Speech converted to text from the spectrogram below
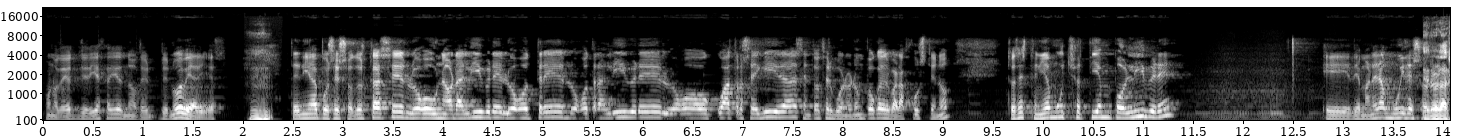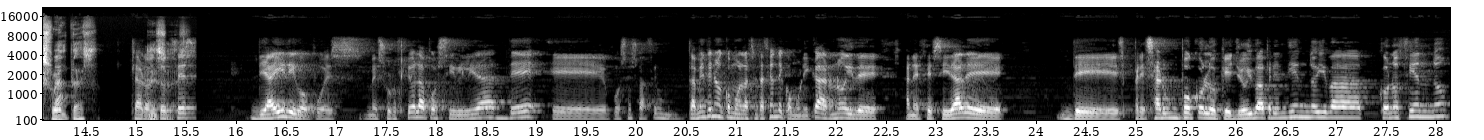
bueno, de, 10 a 10, no, de, 9 a 10. Tenía pues eso, dos clases, luego una hora libre, luego tres, luego otra libre, luego cuatro seguidas. Entonces, bueno, era un poco de barajuste, ¿no? Entonces tenía mucho tiempo libre eh, de manera muy desordenada. En horas sueltas. Claro, entonces de ahí digo, pues me surgió la posibilidad de, eh, pues eso, hacer un... También tengo como la sensación de comunicar, ¿no? Y de la necesidad de, de expresar un poco lo que yo iba aprendiendo, iba conociendo,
